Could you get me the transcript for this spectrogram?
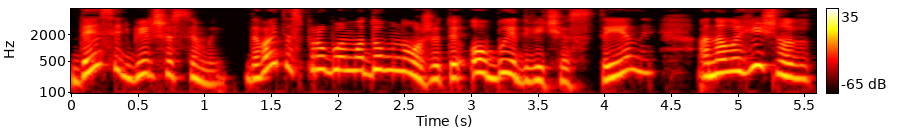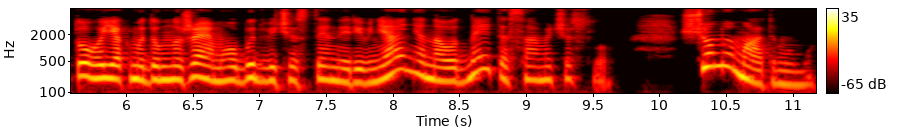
10 більше 7. Давайте спробуємо домножити обидві частини, аналогічно до того, як ми домножаємо обидві частини рівняння на одне й те саме число. Що ми матимемо?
